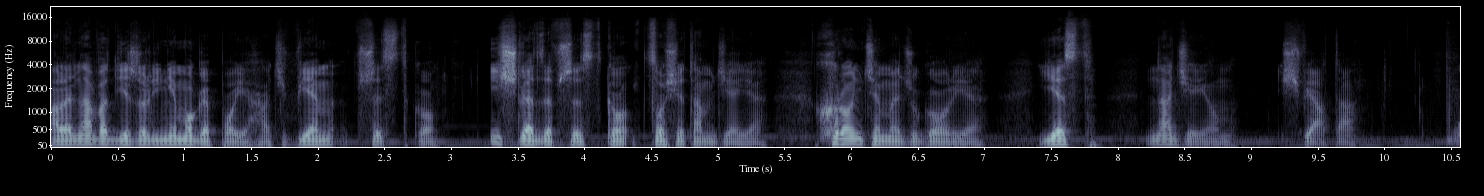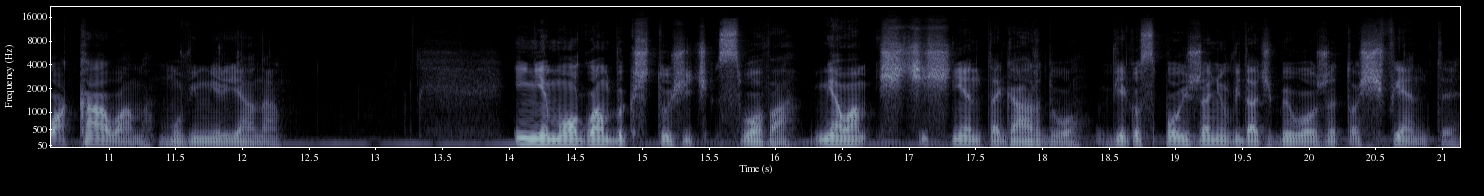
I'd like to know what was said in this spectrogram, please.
ale nawet jeżeli nie mogę pojechać, wiem wszystko i śledzę wszystko, co się tam dzieje. Chrońcie Medjugorje. Jest nadzieją świata. Płakałam, mówi Miriana. I nie mogłam wykrztusić słowa. Miałam ściśnięte gardło. W jego spojrzeniu widać było, że to święty.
